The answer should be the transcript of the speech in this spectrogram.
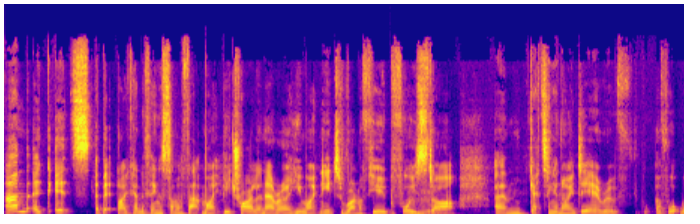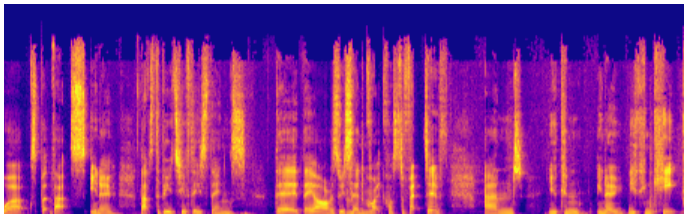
And it's a bit like anything, some of that might be trial and error. You might need to run a few before you mm-hmm. start um, getting an idea of of what works. But that's you know that's the beauty of these things. They they are, as we said, mm-hmm. quite cost effective, and you can you know you can keep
